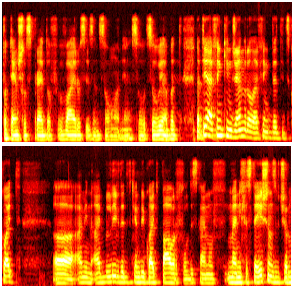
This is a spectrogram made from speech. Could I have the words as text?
potential spread of viruses and so on. Yeah. So so yeah, but but yeah, I think in general, I think that it's quite. Uh, I mean, I believe that it can be quite powerful. This kind of manifestations, which are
